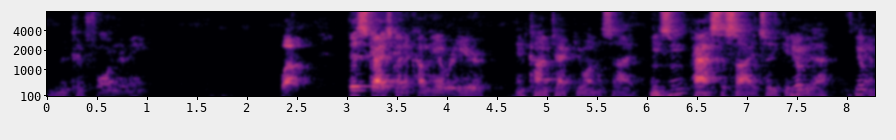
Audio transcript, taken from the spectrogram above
You would conform to me. Well, this guy's going to come over here and contact you on the side. He's mm-hmm. past the side, so you can Yep. do that. Yep. Okay.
